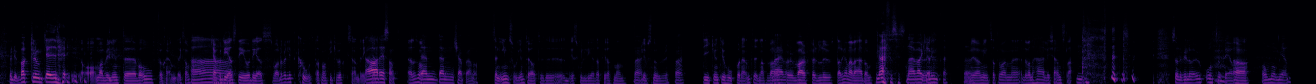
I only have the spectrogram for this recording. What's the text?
men du bara klunka i dig. Ja, man vill ju inte vara oförskämd liksom. Ah. Kanske dels det och dels var det väl lite coolt att man fick vuxen dricka. Ja, det är sant. Eller så. Den, den köper jag nog. Sen insåg ju inte jag att det, det skulle leda till att man Nej. blev snurrig. Nej. Det gick ju inte ihop på den tiden. Att Nej, varför, varför lutar hela världen? Nej, precis. Nej, verkligen Det- inte. Men jag minns att det var en, eh, det var en härlig känsla. Som du vill återuppleva Ja. om och om igen.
